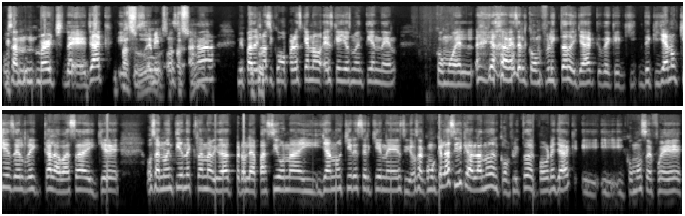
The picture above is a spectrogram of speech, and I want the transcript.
usan merch de Jack. Y pues, mi, ajá, mi padrino así como, pero es que no, es que ellos no entienden como el, ya sabes, el conflicto de Jack, de que, de que ya no quiere ser el rey calabaza y quiere, o sea, no entiende que es la Navidad, pero le apasiona y ya no quiere ser quien es, y, o sea, como que él así que hablando del conflicto del pobre Jack y, y, y cómo se fue,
